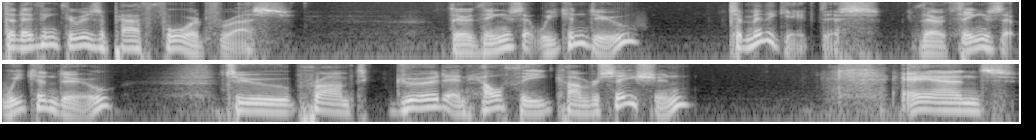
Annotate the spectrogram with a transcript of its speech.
that I think there is a path forward for us. There are things that we can do to mitigate this. There are things that we can do to prompt good and healthy conversation and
